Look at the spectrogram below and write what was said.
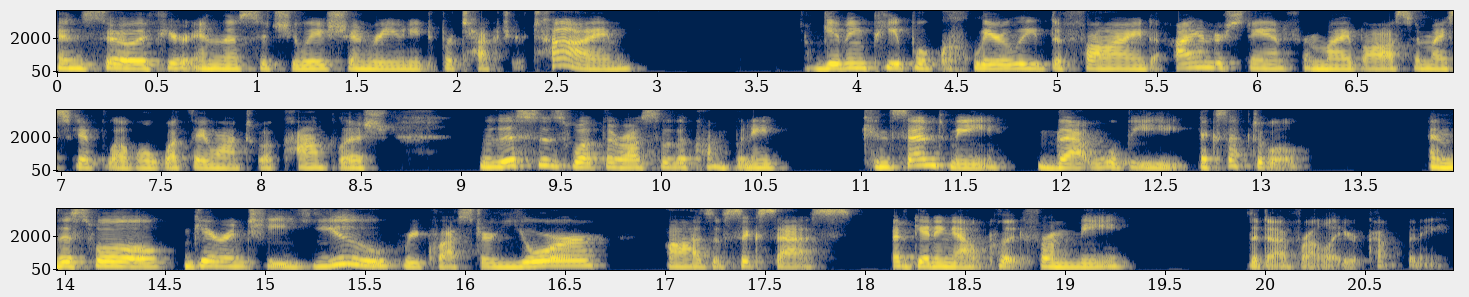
And so if you're in this situation where you need to protect your time, giving people clearly defined, I understand from my boss and my skip level what they want to accomplish. This is what the rest of the company can send me that will be acceptable and this will guarantee you, requester, your odds of success of getting output from me, the DevRel at your company.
